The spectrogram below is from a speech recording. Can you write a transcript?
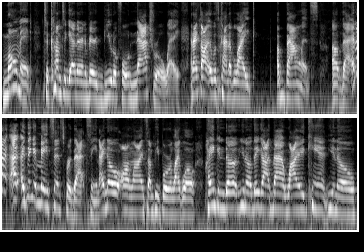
moment to come together in a very beautiful, natural way. And I thought it was kind of like a balance of that. And I, I think it made sense for that scene. I know online some people were like, well, Hank and Dove, you know, they got that. Why can't, you know,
